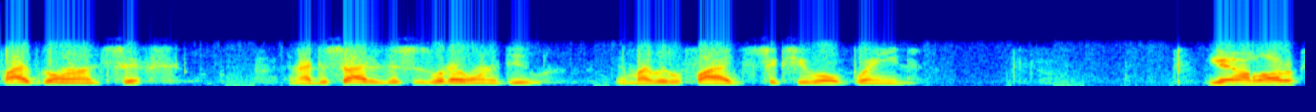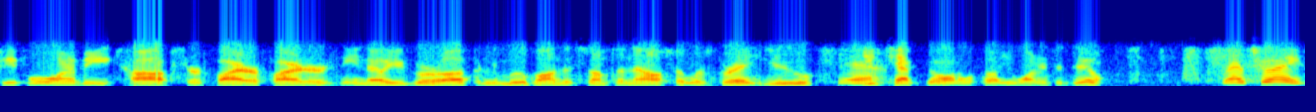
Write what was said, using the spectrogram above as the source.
five going on six, and I decided this is what I want to do in my little five, six-year-old brain. Yeah, a lot of people want to be cops or firefighters. You know, you grow up and you move on to something else. It was great. You Yeah. you kept going with what you wanted to do, That's right.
